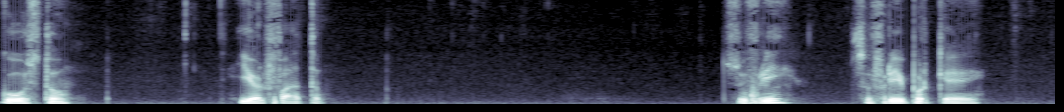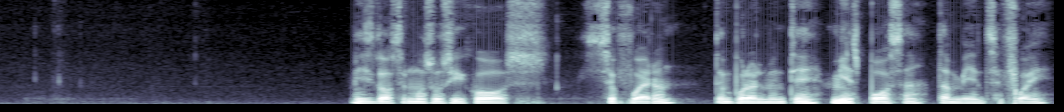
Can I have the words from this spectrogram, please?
gusto y olfato. Sufrí, sufrí porque mis dos hermosos hijos se fueron temporalmente, mi esposa también se fue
